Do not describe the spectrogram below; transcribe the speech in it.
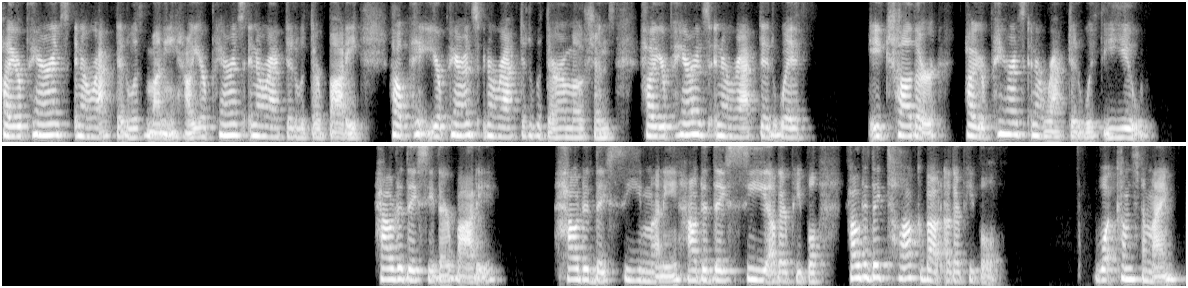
how your parents interacted with money, how your parents interacted with their body, how pa- your parents interacted with their emotions, how your parents interacted with each other, how your parents interacted with you? How did they see their body? How did they see money? How did they see other people? How did they talk about other people? What comes to mind?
